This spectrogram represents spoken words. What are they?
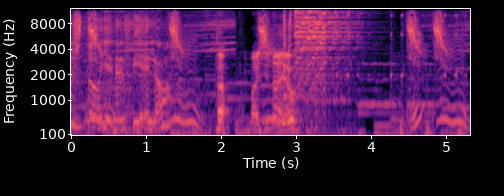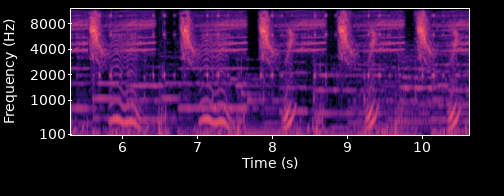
Estoy en el cielo. Imagina eu.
